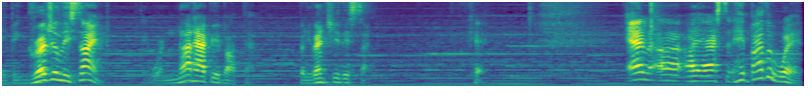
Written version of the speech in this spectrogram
They begrudgingly signed. They were not happy about that, but eventually they signed. And uh, I asked hey, by the way,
